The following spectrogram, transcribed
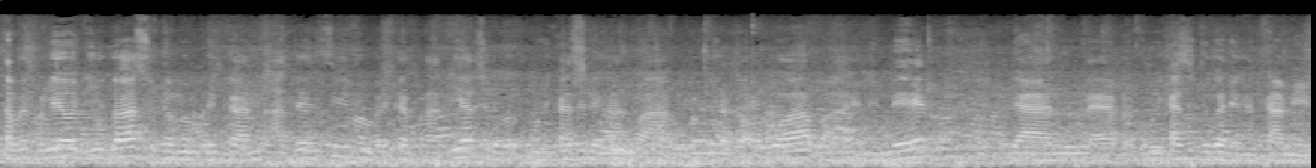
tapi beliau juga sudah memberikan atensi memberikan perhatian sudah berkomunikasi dengan Pak Gubernur Papua Pak NMB dan eh, berkomunikasi juga dengan kami.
